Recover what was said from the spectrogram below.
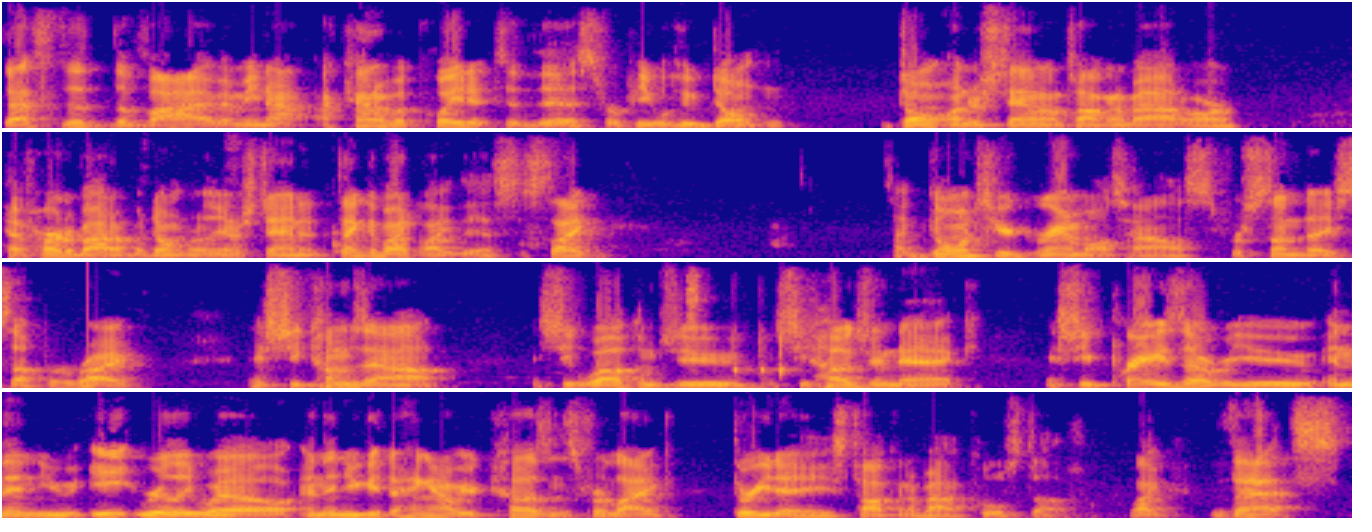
that's the the vibe. I mean, I, I kind of equate it to this for people who don't don't understand what I'm talking about or have heard about it but don't really understand it. Think about it like this: it's like it's like going to your grandma's house for Sunday supper, right? And she comes out and she welcomes you, she hugs your neck, and she prays over you, and then you eat really well, and then you get to hang out with your cousins for like three days talking about cool stuff. Like that's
